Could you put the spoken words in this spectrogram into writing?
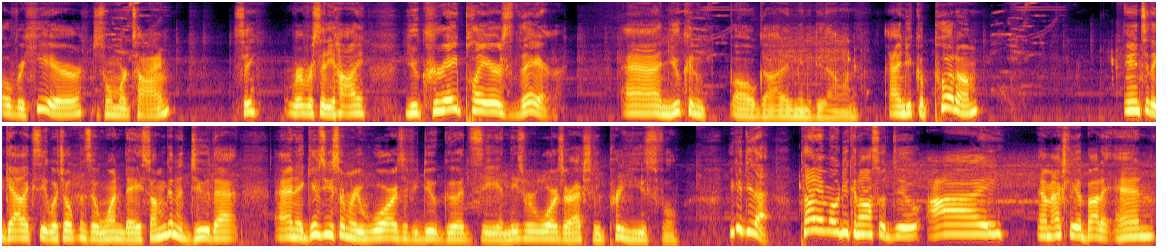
over here, just one more time, see River City High. You create players there, and you can. Oh god, I didn't mean to do that one. And you could put them into the galaxy, which opens in one day. So I'm gonna do that, and it gives you some rewards if you do good. See, and these rewards are actually pretty useful. You can do that. Planet mode you can also do. I am actually about to end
